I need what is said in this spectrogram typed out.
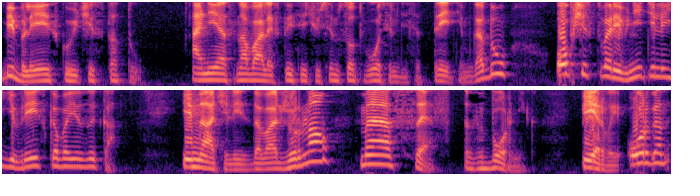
библейскую чистоту. Они основали в 1783 году общество ревнителей еврейского языка и начали издавать журнал «Меассеф» – сборник, первый орган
